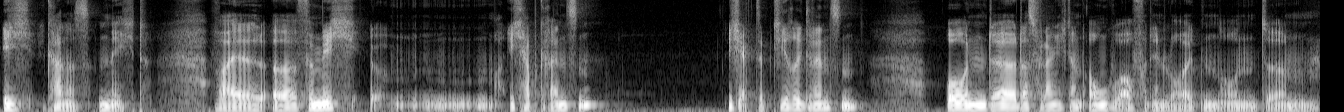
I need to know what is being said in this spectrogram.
Ich kann es nicht. Weil äh, für mich, äh, ich habe Grenzen. Ich akzeptiere Grenzen. Und äh, das verlange ich dann irgendwo auch von den Leuten. Und ähm,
